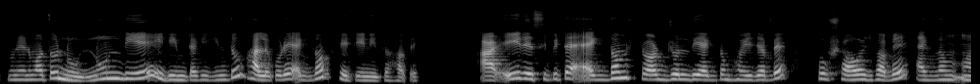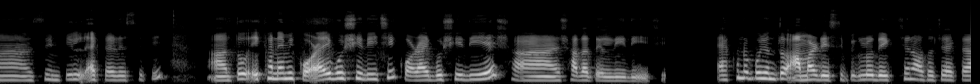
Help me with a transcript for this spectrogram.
স্পুনের মতো নুন। নুন দিয়ে এই ডিমটাকে কিন্তু ভালো করে একদম ফেটিয়ে নিতে হবে। আর এই রেসিপিটা একদম চট জলদি একদম হয়ে যাবে। খুব সহজভাবে একদম সিম্পল একটা রেসিপি তো এখানে আমি কড়াই বসিয়ে দিয়েছি। কড়াই বসিয়ে দিয়ে সাদা তেল দিয়ে দিয়েছি। এখনও পর্যন্ত আমার রেসিপিগুলো দেখছেন, অথচ একটা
